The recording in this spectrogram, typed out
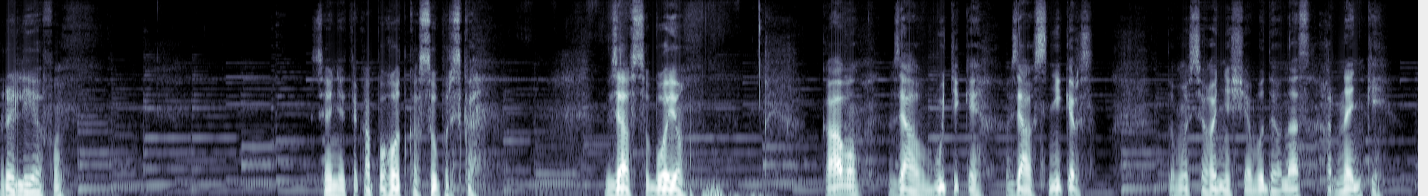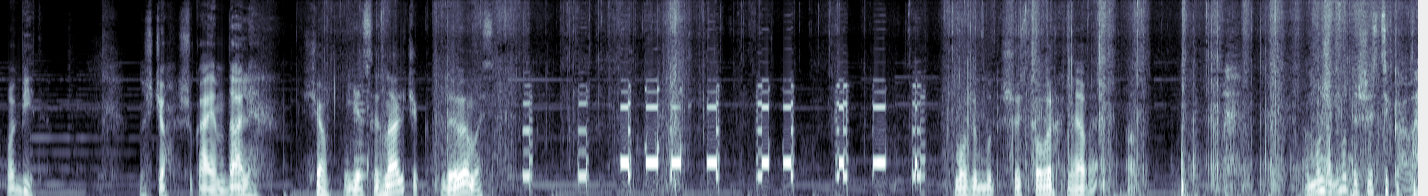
рельєфу. Сьогодні така погодка суперська. Взяв з собою каву, взяв бутики, взяв снікерс. Тому сьогодні ще буде у нас гарненький обід. Ну що, шукаємо далі. Що, є сигнальчик? Дивимось. Може бути щось поверхневе. А, може бути щось цікаве.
